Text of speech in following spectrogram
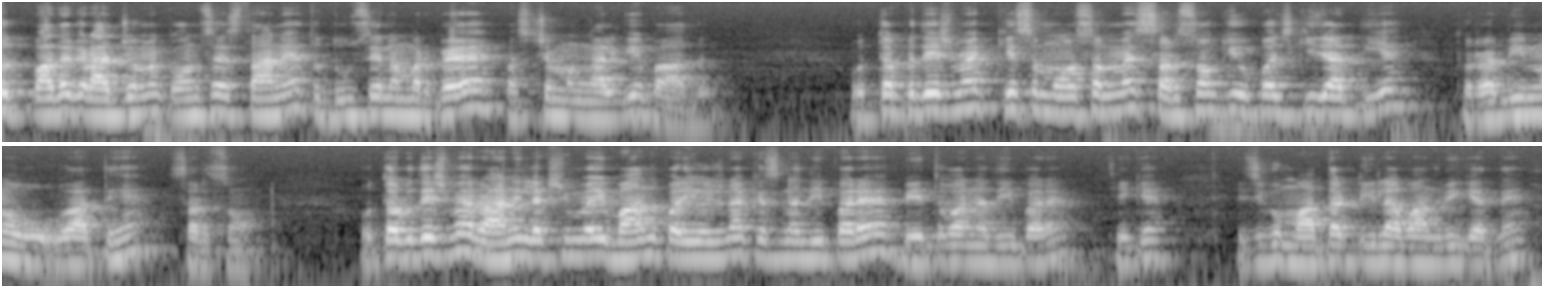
उत्पादक राज्यों में कौन सा स्थान है? तो दूसरे नंबर पे है, पश्चिम बंगाल के बाद। उत्तर प्रदेश में किस मौसम में सरसों की उपज की जाती है? तो रबी में उगाते हैं, सरसों। उत्तर प्रदेश में रानी लक्ष्मीबाई बाँध परियोजना किस नदी पर है? बेतवा नदी पर है, ठीक है? इसी को माता टीला बाँध भी कहते हैं।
